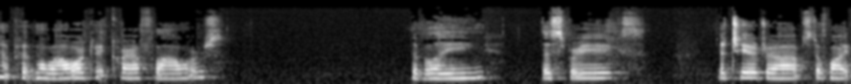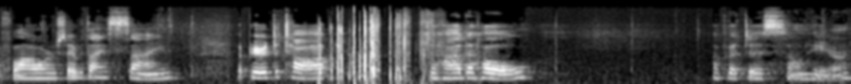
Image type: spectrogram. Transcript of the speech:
I put my Wild Orchid Craft flowers, the bling, the sprigs, the teardrops, the white flowers, everything's the same. Up here at the top, to hide the hole, I put this on here.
